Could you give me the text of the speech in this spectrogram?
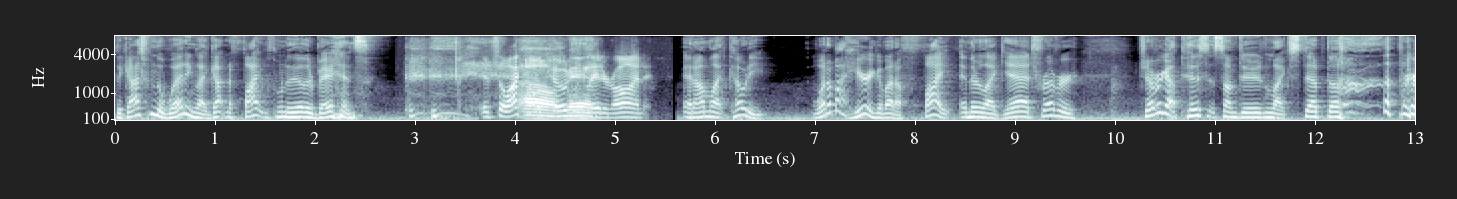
the guys from the wedding like got in a fight with one of the other bands. and so I called Oh, Cody man. later on. And I'm like, Cody, what am I hearing about a fight? And they're like, yeah, Trevor, Trevor got pissed at some dude and like stepped up. or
